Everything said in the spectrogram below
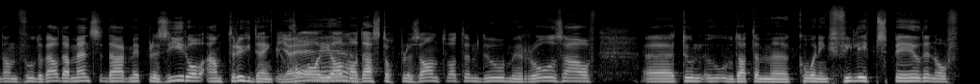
dan voel je wel dat mensen daar met plezier aan terugdenken. Ja, Oh ja, maar dat is toch plezant wat hem doet met Rosa of eh, toen hoe dat hem eh, koning Filip speelde of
